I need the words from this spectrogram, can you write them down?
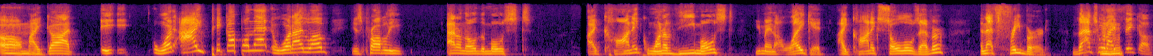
oh my God. It- it- what I pick up on that and what I love is probably, I don't know, the most iconic, one of the most, you may not like it, iconic solos ever. And that's Freebird. That's what I mm-hmm. think of.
